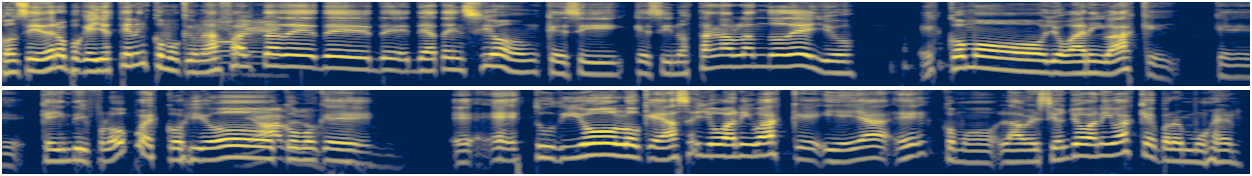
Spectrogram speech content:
Considero, porque ellos tienen como que una falta de, de, de, atención que si, que si no están hablando de ellos, es como Giovanni Vázquez, que, que Indy Flow pues cogió como que eh, eh, estudió lo que hace Giovanni Vázquez y ella es como la versión Giovanni Vázquez, pero en mujer.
